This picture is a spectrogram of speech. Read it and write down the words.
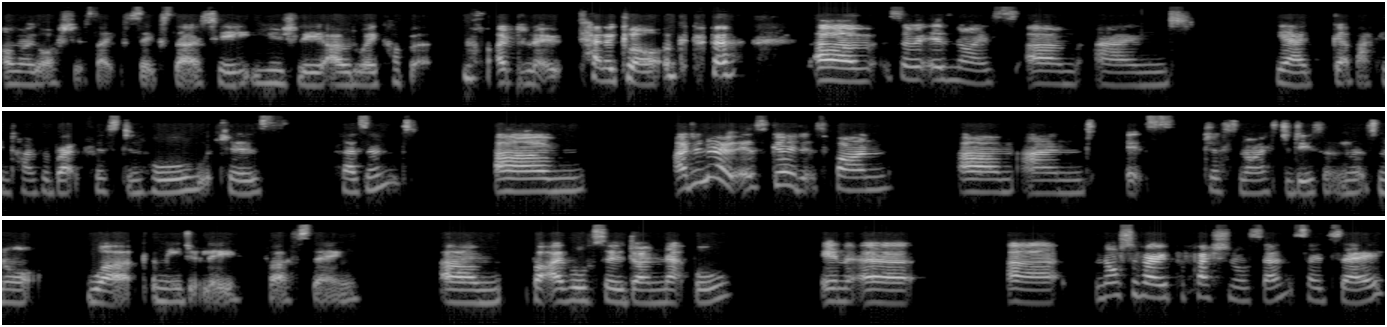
oh my gosh, it's like 6 30. Usually I would wake up at I don't know, 10 o'clock. um, so it is nice. Um, and yeah, get back in time for breakfast in hall, which is pleasant. Um, I don't know, it's good, it's fun. Um, and it's just nice to do something that's not work immediately, first thing. Um, but I've also done netball in a, a not a very professional sense, I'd say.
